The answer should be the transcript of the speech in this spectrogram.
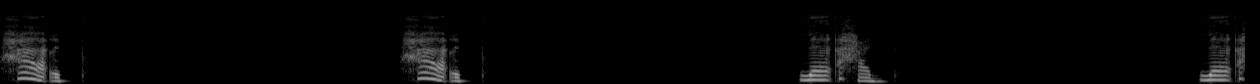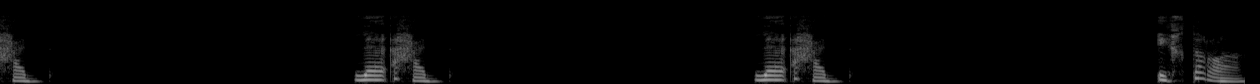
حائط. حائط. لا أحد. لا أحد. لا أحد. لا أحد. اخترع.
